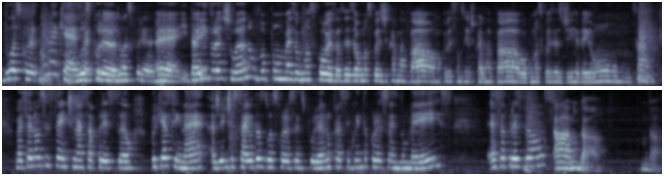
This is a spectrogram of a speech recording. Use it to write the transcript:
duas coleções. Como é que é Duas essa? por ano. Duas por ano. É, e daí durante o ano eu vou pondo mais algumas coisas, às vezes algumas coisas de carnaval, uma coleçãozinha de carnaval, algumas coisas de Réveillon, sabe? Mas você não se sente nessa pressão? Porque assim, né? A gente saiu das duas coleções por ano para 50 coleções no mês. Essa pressão. Ah, não dá. Não dá.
